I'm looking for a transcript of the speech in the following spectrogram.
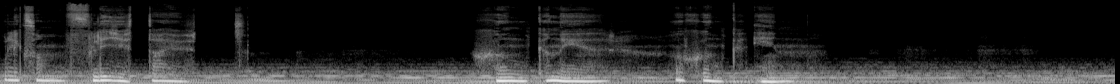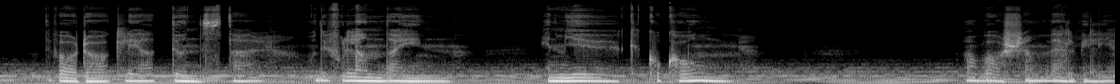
Och liksom flyta ut. Sjunka ner och sjunka in. Det vardagliga dunstar och du får landa in i en mjuk kokong av varsam välvilja.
